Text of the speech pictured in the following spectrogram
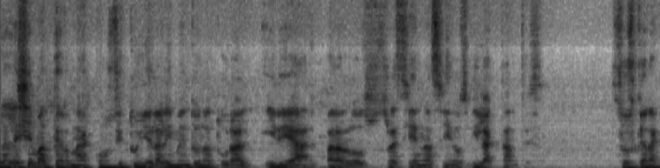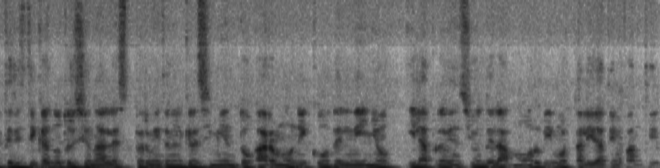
La leche materna constituye el alimento natural ideal para los recién nacidos y lactantes. Sus características nutricionales permiten el crecimiento armónico del niño y la prevención de la morbimortalidad infantil,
